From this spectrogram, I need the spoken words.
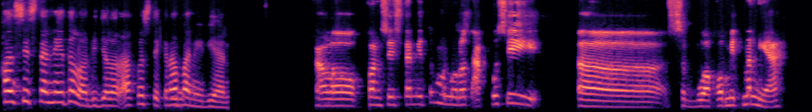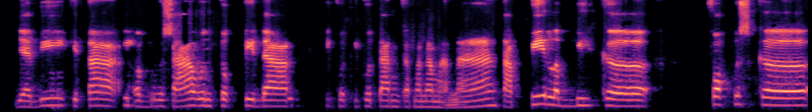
konsistennya itu loh di jalur akustik. Kenapa nih Dian? Kalau konsisten itu menurut aku sih uh, sebuah komitmen ya. Jadi kita berusaha untuk tidak ikut-ikutan ke mana-mana, tapi lebih ke fokus ke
